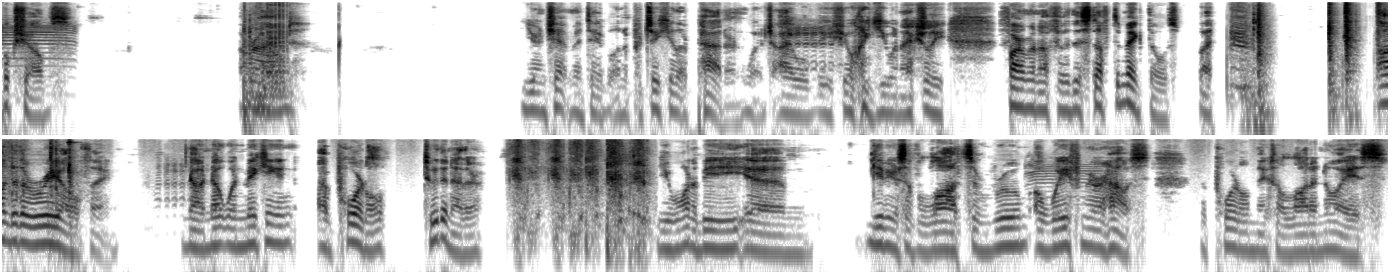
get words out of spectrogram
bookshelves around your enchantment table in a particular pattern, which I will be showing you I actually farm enough of this stuff to make those. But on to the real thing. Now note when making a portal to the nether, you want to be um, giving yourself lots of room away from your house. The portal makes a lot of noise.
